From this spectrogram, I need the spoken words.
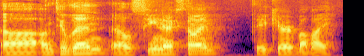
Uh, until then, I'll see you next time. Take care. Bye bye.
